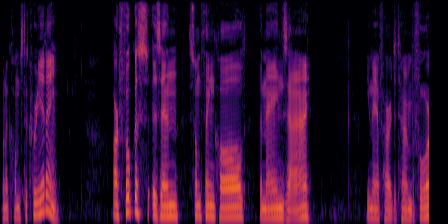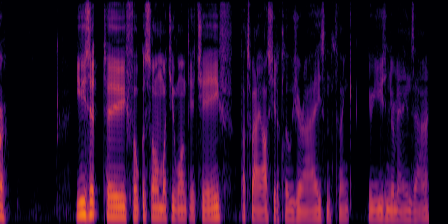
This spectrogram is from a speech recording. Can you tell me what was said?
when it comes to creating. Our focus is in something called the mind's eye. You may have heard the term before. Use it to focus on what you want to achieve. That's why I ask you to close your eyes and think. You're using your mind's eye.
